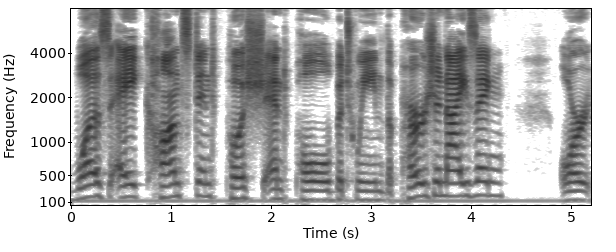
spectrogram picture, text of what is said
was a constant push and pull between the Persianizing, or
